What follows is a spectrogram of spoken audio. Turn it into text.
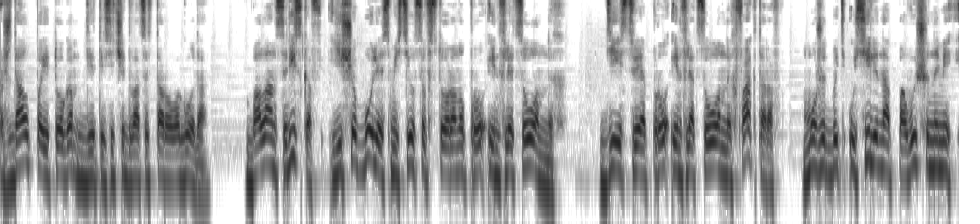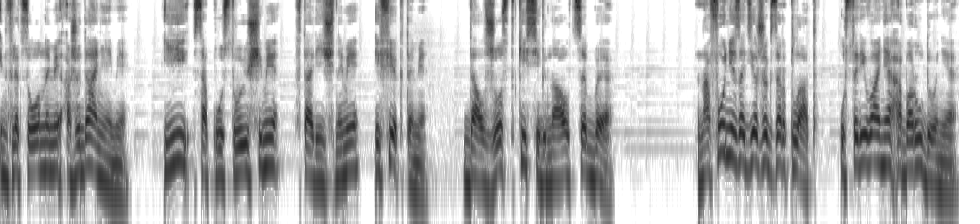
ждал по итогам 2022 года. Баланс рисков еще более сместился в сторону проинфляционных – Действие проинфляционных факторов может быть усилено повышенными инфляционными ожиданиями и сопутствующими вторичными эффектами, дал жесткий сигнал ЦБ. На фоне задержек зарплат, устаревания оборудования,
